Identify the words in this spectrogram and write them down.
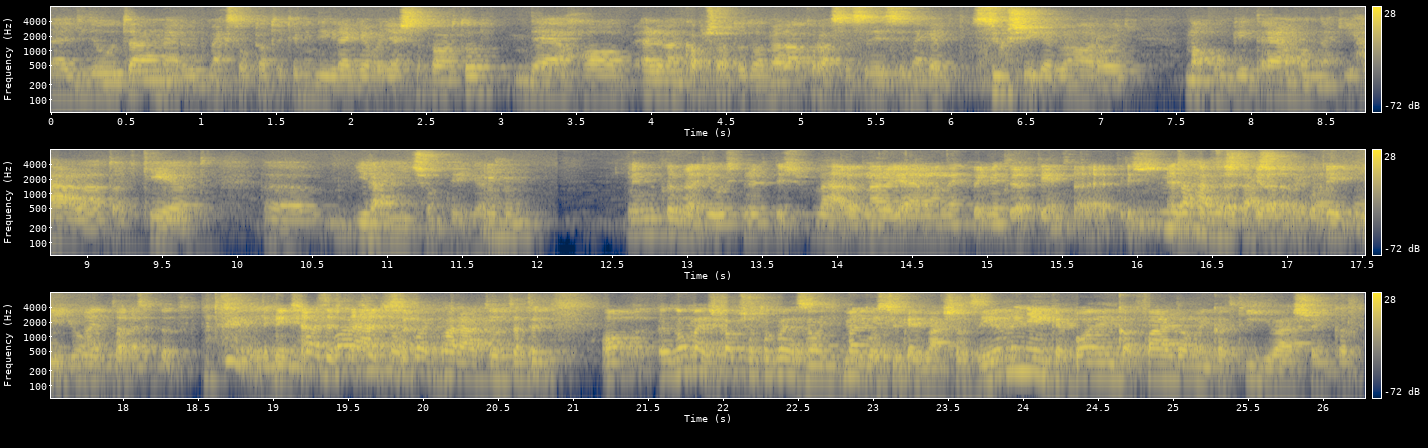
egy idő után, mert úgy megszoktad, hogy te mindig reggel vagy este tartod, de ha eleven kapcsolatod van vele, akkor azt veszed észre, hogy neked szükséged van arra, hogy naponként elmond neki hálát, vagy kért, irányítson téged. Uh-huh. Mint mikor van egy jó ismerőt, és várod már, hogy elmond neki, hogy mi történt veled. És ez a házastársak így, így vagy barátod. Vagy barátod, vagy barátod. Tehát, hogy a normális kapcsolatok az, hogy megosztjuk egymással az élményeinket, bajainkat, fájdalmainkat, kihívásainkat.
